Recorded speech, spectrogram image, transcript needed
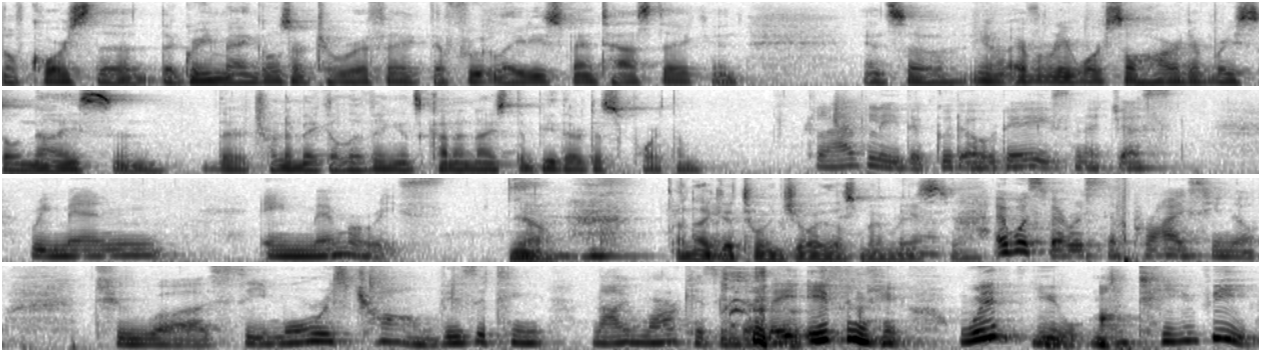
of course the the green mangoes are terrific, the fruit ladies fantastic, and and so you know everybody works so hard, everybody's so nice, and they're trying to make a living. It's kind of nice to be there to support them. Gladly, the good old days not just remain in memories. Yeah. And I get to enjoy those memories. Yeah. I was very surprised, you know, to uh, see Morris Chang visiting night markets in the late evening with you on TV.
